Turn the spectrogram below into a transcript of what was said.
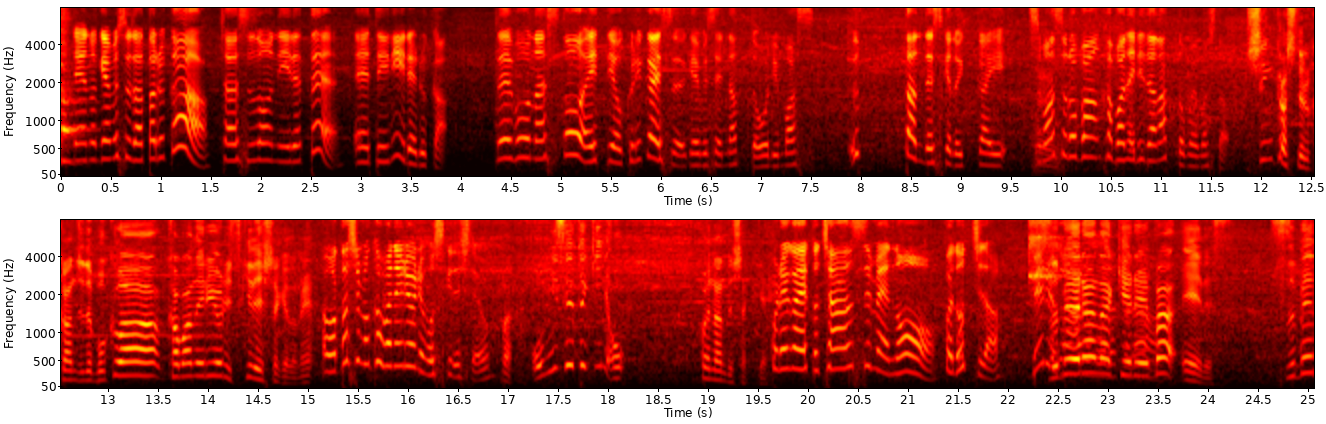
一定のゲーム数で当たるかチャンスゾーンに入れて AT に入れるか。でボーナスと AT を繰り返すゲーム性になっております。打ったんですけど1回。スマスロ版カバネリだなと思いました。進化してる感じで僕はカバネリより好きでしたけどね、あ私もカバネリよりも好きでしたよ。まあ、お店的におこれ何でしたっけ？これがえっとチャンス目のこれどっちだ？滑らなければ A です。滑っ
